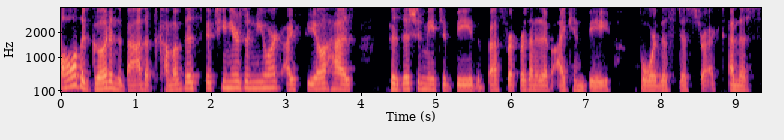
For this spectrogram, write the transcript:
all the good and the bad that's come of this 15 years in new york i feel has positioned me to be the best representative i can be for this district and this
